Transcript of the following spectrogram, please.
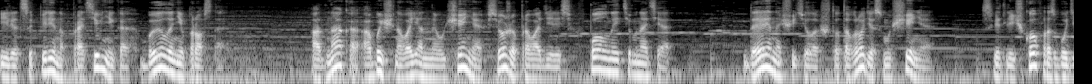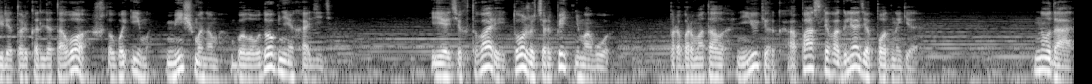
или цепелинов противника было непросто. Однако обычно военные учения все же проводились в полной темноте. Дерин ощутила что-то вроде смущения. Светлячков разбудили только для того, чтобы им, мичманам, было удобнее ходить. «И этих тварей тоже терпеть не могу», – пробормотал Ньюкерк, опасливо глядя под ноги. «Ну да,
